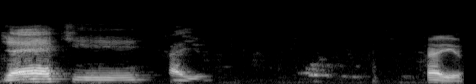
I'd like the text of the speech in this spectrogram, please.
Jack caiu. Caiu.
